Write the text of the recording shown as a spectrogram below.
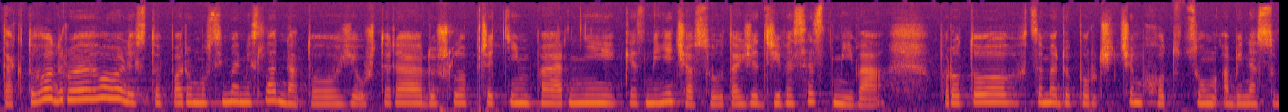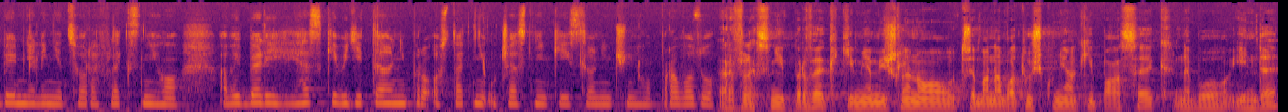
Tak toho 2. listopadu musíme myslet na to, že už teda došlo předtím pár dní ke změně času, takže dříve se stmívá. Proto chceme doporučit všem chodcům, aby na sobě měli něco reflexního, aby byli hezky viditelní pro ostatní účastníky silničního provozu. Reflexní prvek, tím je myšleno třeba na batušku nějaký pásek nebo jinde?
